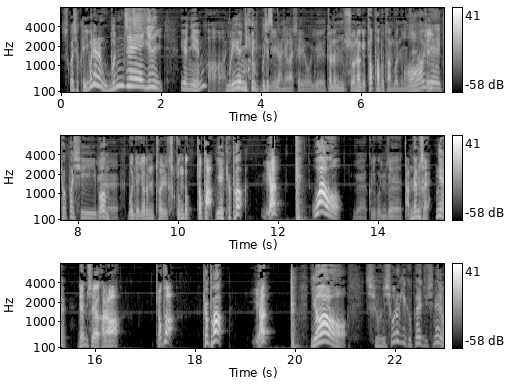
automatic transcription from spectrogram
수고하셨고요. 이번에는 문재일 위원님, 아, 우리 예. 위원님 예, 모셨습니다. 안녕하세요. 예, 저는 시원하게 격파부터 한번 이제 어, 할게요. 예, 격파 시범. 예, 먼저 여름철 식중독 격파. 예, 격파. 얏! Wow! 예, 그리고 이제 땀 냄새. 예, 냄새야 가라. 격파. 격파! 얏! 야! 시원시원하게 격파해 주시네요.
